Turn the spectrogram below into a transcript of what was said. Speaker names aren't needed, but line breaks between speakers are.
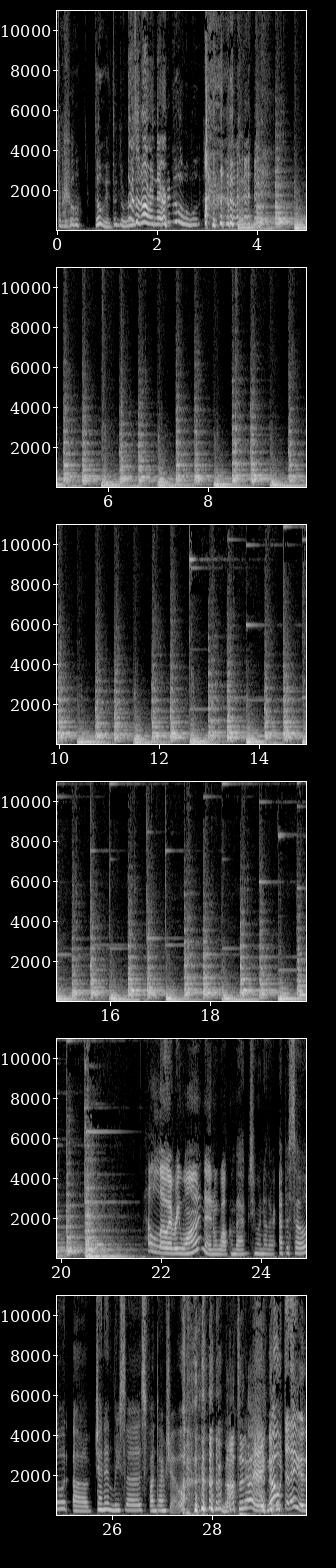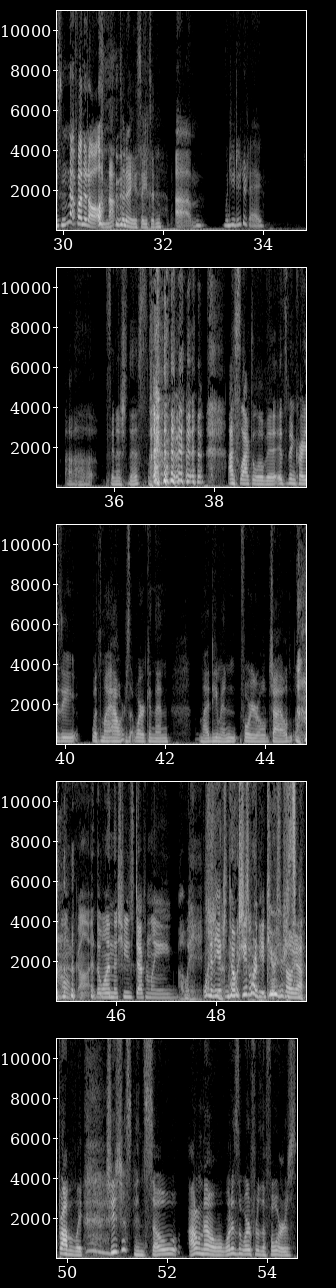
through.
There's an R in there.
everyone, and welcome back to another episode of Jen and Lisa's Fun Time Show.
Not today.
no, today is not fun at all.
Not today, Satan.
Um, what'd you do today?
Uh, finish this. I slacked a little bit. It's been crazy with my hours at work and then my demon four year old child.
Oh God, the one that she's definitely
Oh,
one of the no, she's one of the accusers.
Oh, yeah, probably. She's just been so, I don't know. What is the word for the fours?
